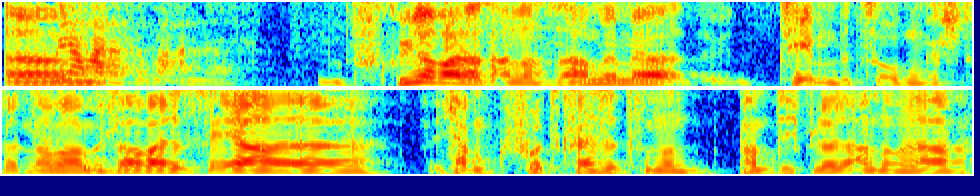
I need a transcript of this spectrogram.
Früher Ähm. war das aber anders. Früher war das anders, da haben wir mehr themenbezogen gestritten, aber mittlerweile ist es eher, äh, ich habe einen Furz quer sitzen und pump dich blöd an oder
